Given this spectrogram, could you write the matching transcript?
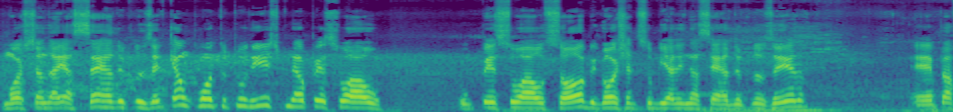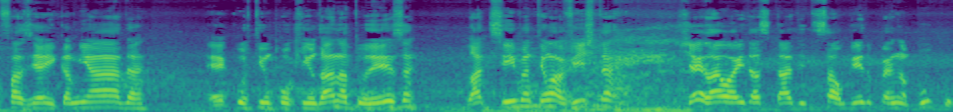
mostrando aí a Serra do Cruzeiro, que é um ponto turístico, né? O pessoal, o pessoal sobe, gosta de subir ali na Serra do Cruzeiro. É, para fazer aí caminhada, é, curtir um pouquinho da natureza. Lá de cima tem uma vista geral aí da cidade de Salgueiro, Pernambuco.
